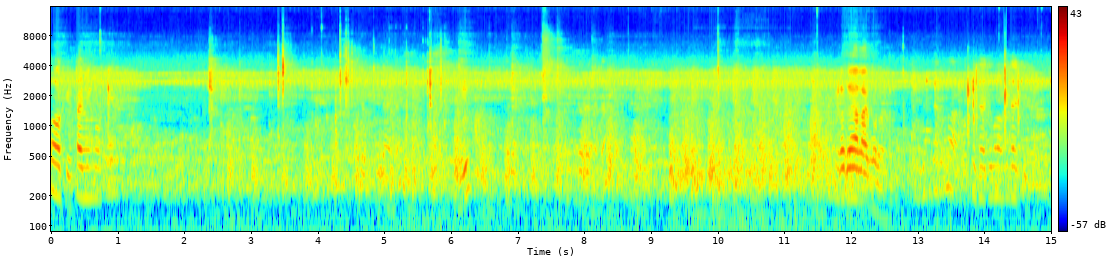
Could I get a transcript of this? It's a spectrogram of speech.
Okay timing okay? এটা দেওয়া লাগবে না ওকে দেখো ওকে দেখি বার দেখতে না আছে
